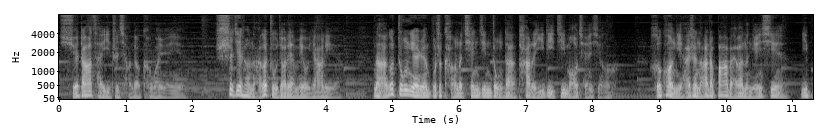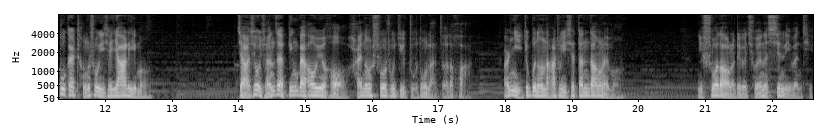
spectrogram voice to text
学渣才一直强调客观原因。世界上哪个主教练没有压力？哪个中年人不是扛着千斤重担，踏着一地鸡毛前行？何况你还是拿着八百万的年薪，你不该承受一些压力吗？贾秀全在兵败奥运后还能说出句主动揽责的话，而你就不能拿出一些担当来吗？你说到了这个球员的心理问题，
